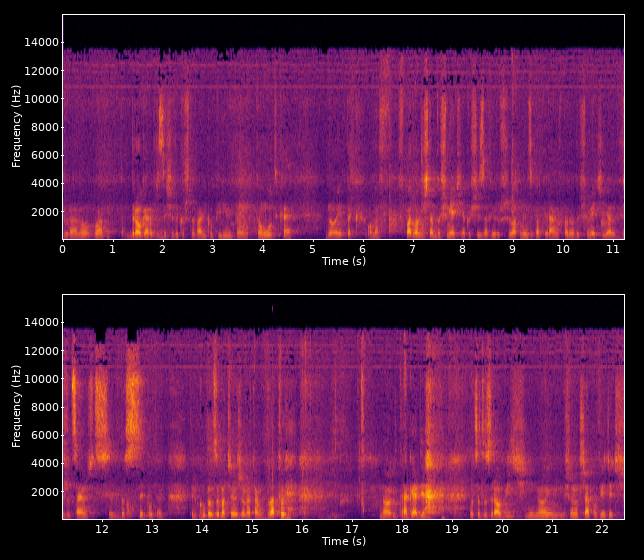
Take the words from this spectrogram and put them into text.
która no, była tam droga, rodzice się wykosztowali, kupili mi tą, tą łódkę. No i tak ona wpadła gdzieś tam do śmieci, jakoś się zawieruszyła pomiędzy papierami, wpadła do śmieci. Ja wyrzucając do sypu ten, ten kubeł, zobaczyłem, że ona tam wlatuje. No i tragedia, bo co tu zrobić? No i myślę, no trzeba powiedzieć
